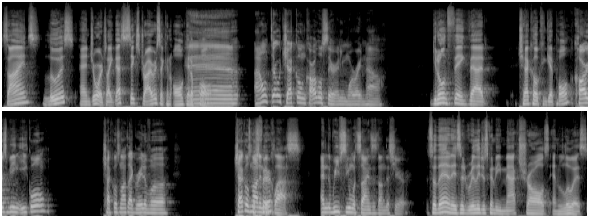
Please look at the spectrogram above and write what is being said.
Sainz, Lewis, and George. Like that's six drivers that can all get a pole. Eh, I don't throw Checo and Carlos there anymore right now. You don't think that Checo can get pole? Cars being equal, Checo's not that great of a. Checo's not That's in their class, and we've seen what Sainz has done this year. So then, is it really just going to be Max, Charles, and Lewis?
